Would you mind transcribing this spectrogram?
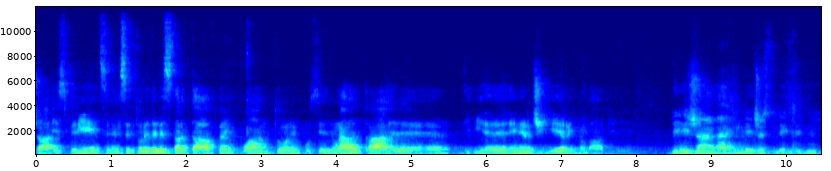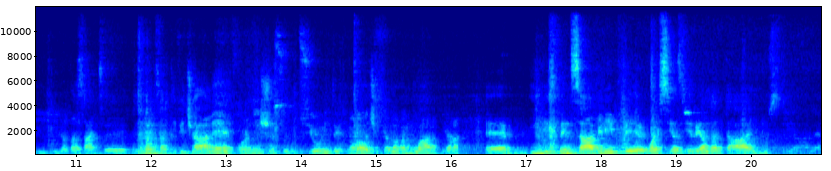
già esperienze nel settore delle startup in quanto ne possiede un'altra eh, di eh, energie rinnovabili. Dejan, invece studente di data science e intelligenza artificiale, fornisce soluzioni tecnologiche all'avanguardia eh, indispensabili per qualsiasi realtà industriale.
